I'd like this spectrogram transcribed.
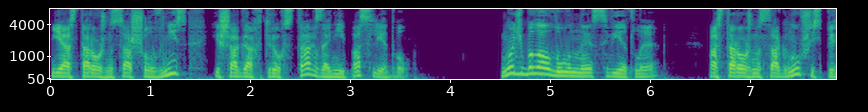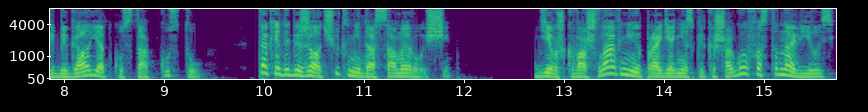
Я осторожно сошел вниз и шагах в трехстах за ней последовал. Ночь была лунная, светлая. Осторожно согнувшись, перебегал я от куста к кусту. Так я добежал чуть ли не до самой рощи. Девушка вошла в нее и, пройдя несколько шагов, остановилась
